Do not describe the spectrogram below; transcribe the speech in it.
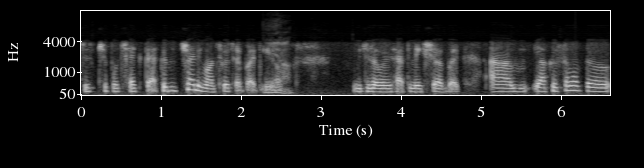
to just triple check that because it's trending on Twitter, but you yeah. know, we just always have to make sure. But um, yeah, because some of the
